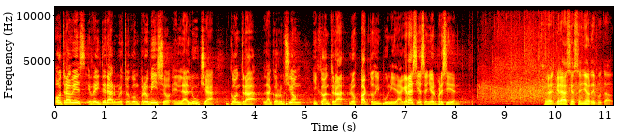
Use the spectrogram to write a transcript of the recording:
otra vez y reiterar nuestro compromiso en la lucha contra la corrupción y contra los pactos de impunidad. Gracias, señor presidente. Gracias, señor diputado.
